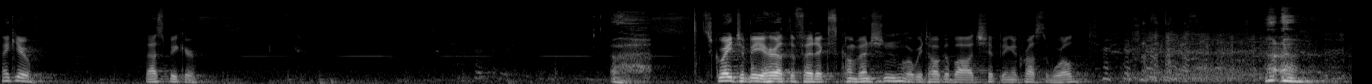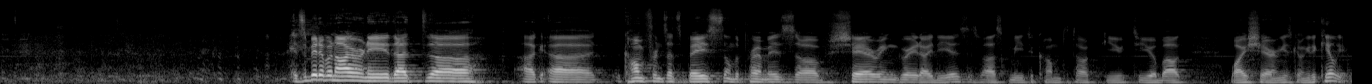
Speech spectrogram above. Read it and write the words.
Thank you. Last speaker. Uh, it's great to be here at the FedEx convention where we talk about shipping across the world. it's a bit of an irony that uh, a, a, conference that's based on the premise of sharing great ideas has asked me to come to talk you, to you about why sharing is going to kill you.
